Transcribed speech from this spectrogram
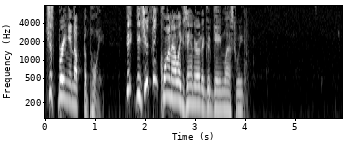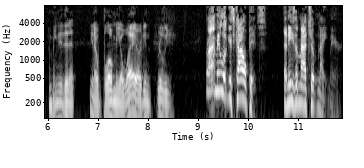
just bringing up the point. Did, did you think Kwon Alexander had a good game last week? I mean, he didn't, you know, blow me away, or didn't really. I mean, look, it's Kyle Pitts, and he's a matchup nightmare.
